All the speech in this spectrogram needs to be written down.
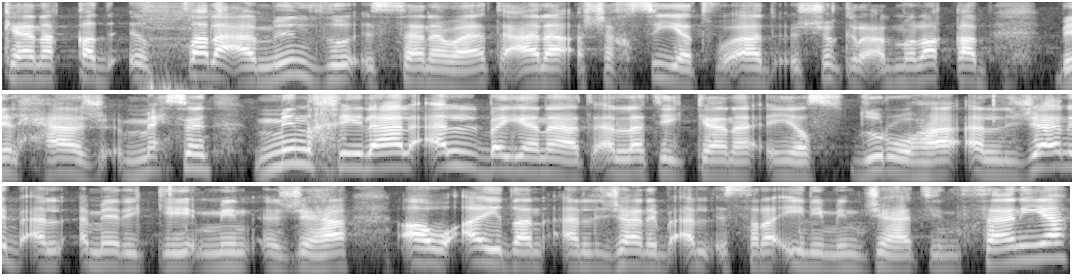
كان قد اطلع منذ السنوات على شخصية فؤاد الشكر الملقب بالحاج محسن من خلال البيانات التي كان يصدرها الجانب الأمريكي من جهة أو أيضا الجانب الإسرائيلي من جهة ثانية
